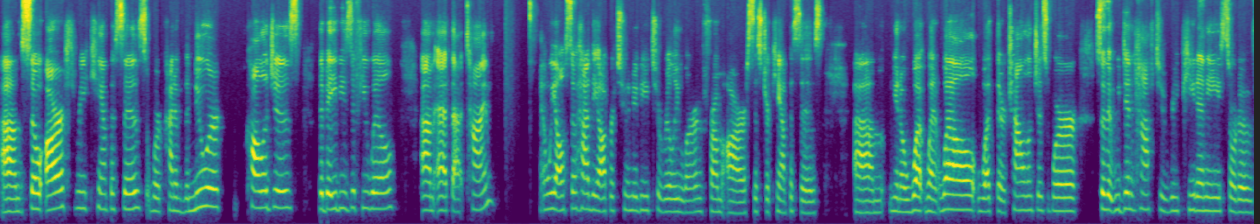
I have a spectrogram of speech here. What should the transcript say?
Um, so our three campuses were kind of the newer colleges, the babies, if you will, um, at that time. And we also had the opportunity to really learn from our sister campuses, um, you know, what went well, what their challenges were, so that we didn't have to repeat any sort of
